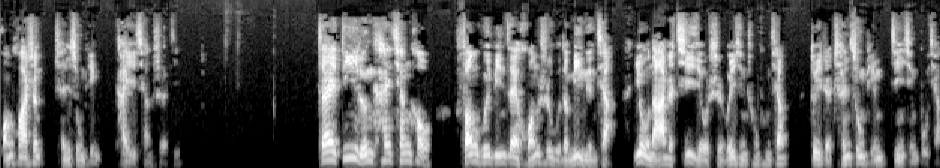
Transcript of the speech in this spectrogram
黄花生、陈松平开一枪射击。在第一轮开枪后，方辉斌在黄十五的命令下，又拿着七九式微型冲锋枪对着陈松平进行步枪。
